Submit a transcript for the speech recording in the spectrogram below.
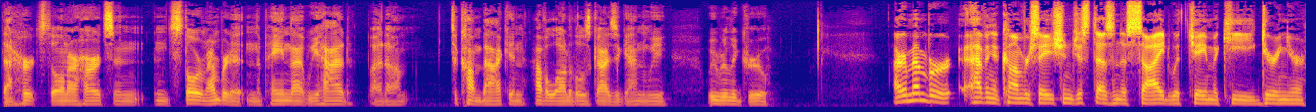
that hurt still in our hearts, and, and still remembered it and the pain that we had. But um, to come back and have a lot of those guys again, we we really grew. I remember having a conversation just as an aside with Jay McKee during your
